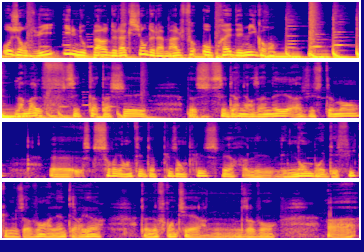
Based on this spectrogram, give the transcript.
Aujourd'hui, il nous parle de l'action de l'AMALF auprès des migrants. L'AMALF s'est attaché euh, ces dernières années à justement euh, s'orienter de plus en plus vers les, nombreux défis que nous avons à l'intérieur de nos frontières. Nous avons à,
